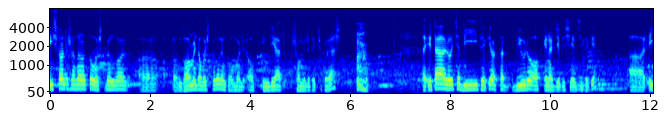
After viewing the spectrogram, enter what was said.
এই স্টলটা সাধারণত ওয়েস্ট বেঙ্গল গভর্নমেন্ট অফ ওয়েস্ট বেঙ্গল এবং গভর্নমেন্ট অফ ইন্ডিয়ার সম্মিলিত একটি প্রয়াস। এটা রয়েছে বিই থেকে, অর্থাৎ ব্যুরো অফ এনার্জি এফিসিয়েন্সি থেকে। আর এই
